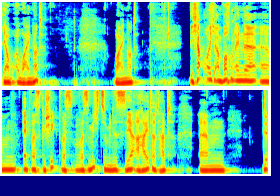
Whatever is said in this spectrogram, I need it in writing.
Ja, why not? Why not? Ich habe euch am Wochenende ähm, etwas geschickt, was, was mich zumindest sehr erheitert hat. Ähm, The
